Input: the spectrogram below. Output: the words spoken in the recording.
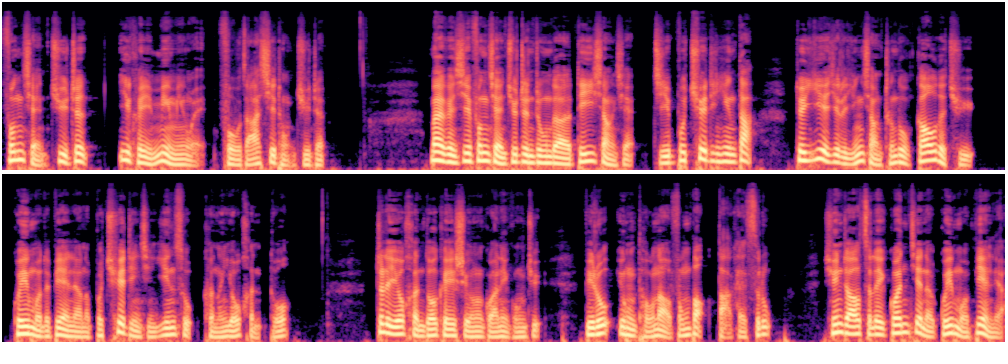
风险矩阵亦可以命名为复杂系统矩阵。麦肯锡风险矩阵中的第一象限即不确定性大、对业绩的影响程度高的区域，规模的变量的不确定性因素可能有很多。这里有很多可以使用的管理工具，比如用头脑风暴打开思路，寻找此类关键的规模变量；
